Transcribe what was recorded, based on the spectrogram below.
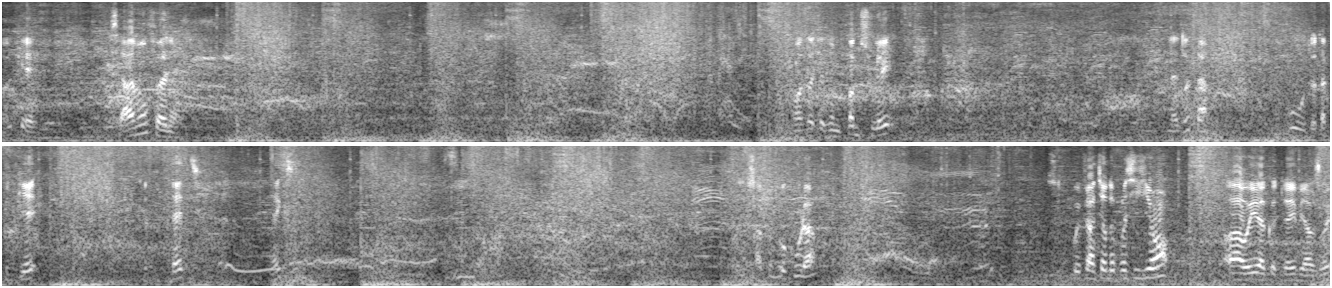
Ok. C'est vraiment fun Bon toi t'as comme pas me saouler Il a d'autres là Ouh toi t'as plus de pied. De tête Next un peu beaucoup là. Si vous pouvez faire un tir de précision. Ah oui à côté bien joué.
